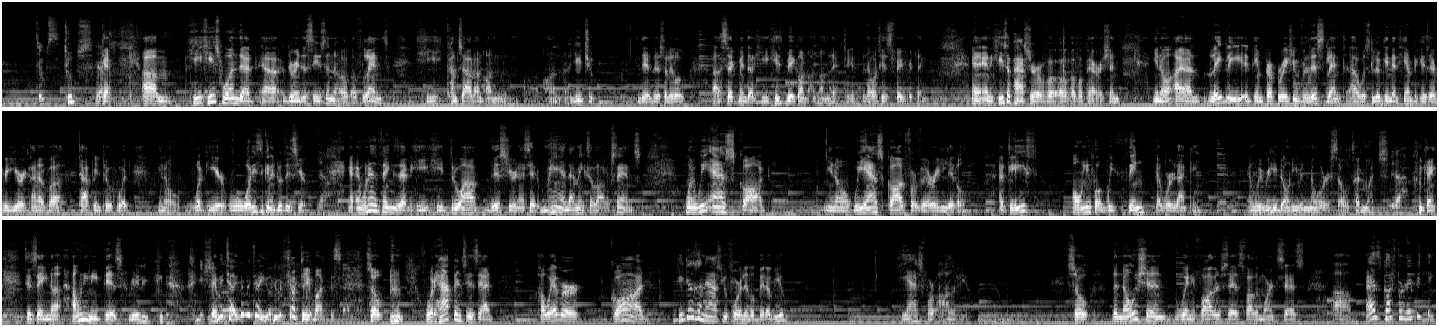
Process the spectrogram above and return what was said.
Toups. Toups. Yeah. Okay. Um, he he's one that uh, during the season of, of Lent, he comes out on on on YouTube. There, there's a little uh, segment that he he's big on on, on Lent. He- that was his favorite thing, and, and he's a pastor of a, of a parish. And you know, I uh, lately in, preparation for this Lent, I was looking at him because every year I kind of uh, tap into what. You know what year? What is he going to do this year? Yeah. And and one of the things that he, he threw out this year, and I said, man, that makes a lot of sense. When we ask God, you know, we ask God for very little, at least only what we think that we're lacking. And we really don't even know ourselves that much. Yeah. Okay? To say, no, I only need this. Really? Let me tell you, let me tell you, let me talk to you about this. So, what happens is that, however, God, He doesn't ask you for a little bit of you, He asks for all of you. So, the notion when your Father says, Father Mark says, um, ask God for everything.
